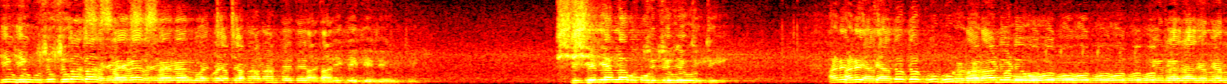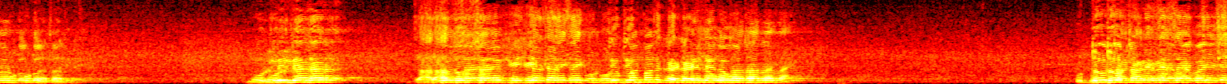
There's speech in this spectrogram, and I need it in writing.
ही उत्सुकता सगळ्या सगळ्या लोकांच्या मनामध्ये ताणली गेली होती. शिगेला पोचली होती. आणि त्यात खूप घडामोडी होत होत होत होत राजकारण पुढे चालले. मुरलीधर जाधव साहेब हे त्याचं एक घडलेलं उदाहरण आहे. उद्धव ठाकरे साहेबांच्या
